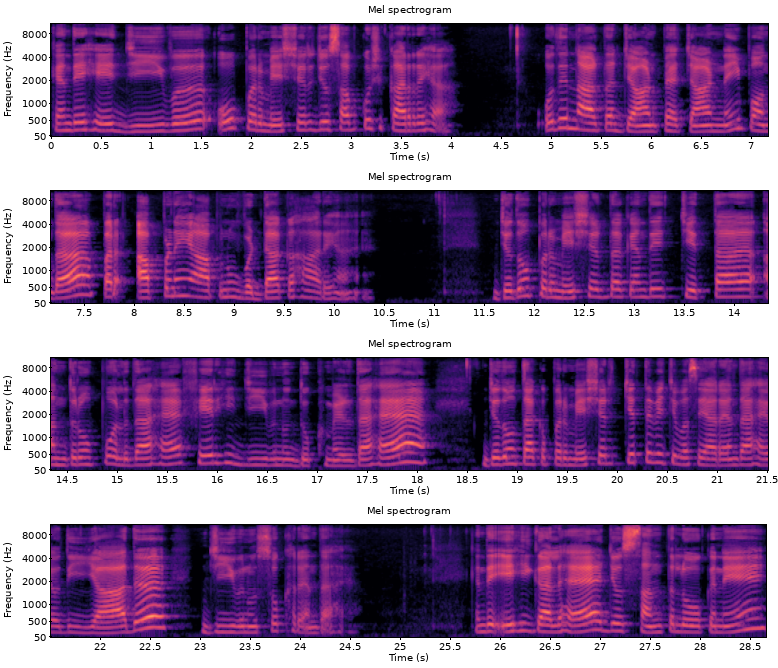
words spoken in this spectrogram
ਕਹਿੰਦੇ, ਹੈ ਜੀਵ, ਉਹ ਪਰਮੇਸ਼ਰ ਜੋ ਸਭ ਕੁਝ ਕਰ ਰਿਹਾ, ਉਹਦੇ ਨਾਲ ਤਾਂ ਜਾਣ ਪਹਿਚਾਣ ਨਹੀਂ ਪਾਉਂਦਾ, ਪਰ ਆਪਣੇ ਆਪ ਨੂੰ ਵੱਡਾ ਕਹਾ ਰਿਹਾ ਹੈ। ਜਦੋਂ ਪਰਮੇਸ਼ਰ ਦਾ ਕਹਿੰਦੇ, ਚੇਤਾ ਅੰਦਰੋਂ ਭੁੱਲਦਾ ਹੈ, ਫਿਰ ਹੀ ਜੀਵ ਨੂੰ ਦੁੱਖ ਮਿਲਦਾ ਹੈ। ਜਦੋਂ ਤੱਕ ਪਰਮੇਸ਼ਰ ਚਿੱਤ ਵਿੱਚ ਵਸਿਆ ਰਹਿੰਦਾ ਹੈ, ਉਹਦੀ ਯਾਦ ਜੀਵ ਨੂੰ ਸੁਖ ਰਹਿੰਦਾ ਹੈ। ਕਹਿੰਦੇ ਇਹੀ ਗੱਲ ਹੈ, ਜੋ ਸੰਤ ਲੋਕ ਨੇ,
